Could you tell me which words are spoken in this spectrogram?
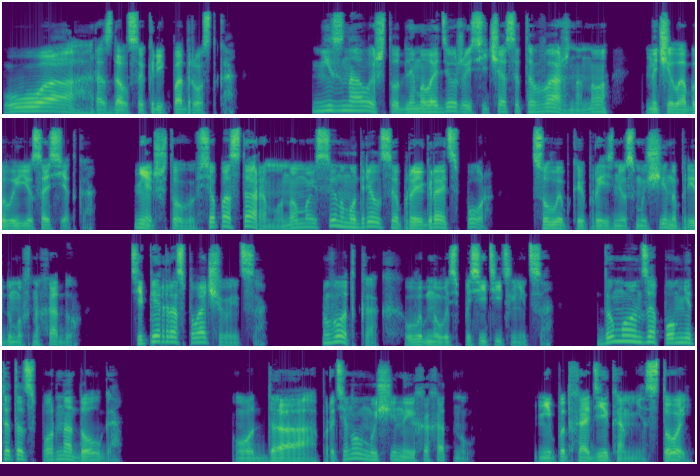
«Уа!» — раздался крик подростка. «Не знала, что для молодежи сейчас это важно, но...» — начала была ее соседка. «Нет, что вы, все по-старому, но мой сын умудрился проиграть спор. С улыбкой произнес мужчина, придумав на ходу. «Теперь расплачивается». «Вот как», — улыбнулась посетительница. «Думаю, он запомнит этот спор надолго». «О да», — протянул мужчина и хохотнул. «Не подходи ко мне, стой!»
